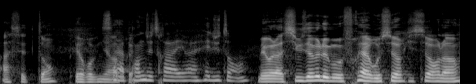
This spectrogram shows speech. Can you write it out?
assez de temps et revenir Ça va après. prendre du travail ouais, et du temps. hein. Mais voilà, si vous avez le mot frère ou sœur qui sort là,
